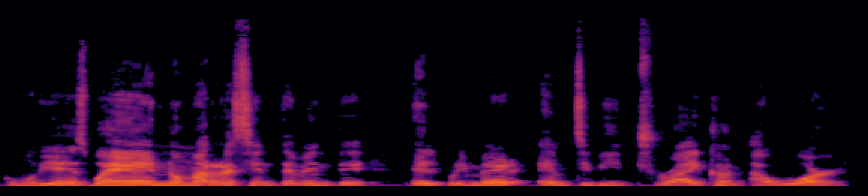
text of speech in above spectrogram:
Como 10, bueno, más recientemente el primer MTV Tricon Award.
